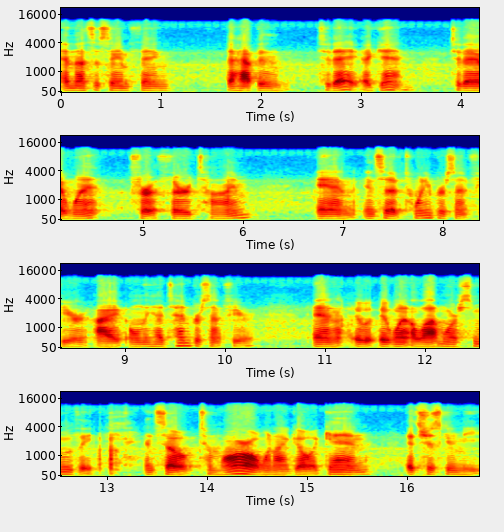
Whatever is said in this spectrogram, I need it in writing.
And that's the same thing that happened today again. Today I went for a third time and instead of 20% fear, I only had 10% fear. And it, it went a lot more smoothly. And so tomorrow when I go again, it's just going to be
